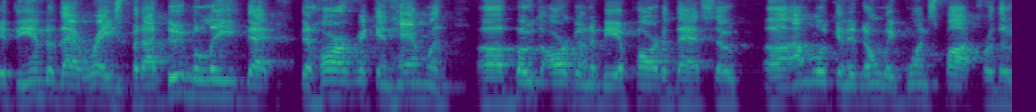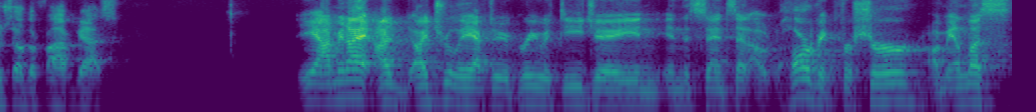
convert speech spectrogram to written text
at the end of that race? But I do believe that that Harvick and Hamlin uh, both are going to be a part of that. So uh, I'm looking at only one spot for those other five guys. Yeah, I mean, I, I, I truly have to agree with DJ in in the sense that uh, Harvick for sure. I mean, unless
